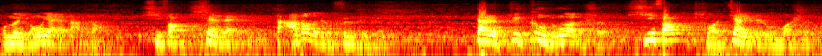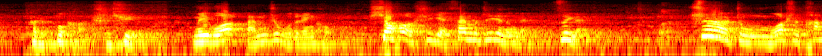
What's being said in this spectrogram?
我们永远也达不到西方现在达到的这个福利水平。但是最更重要的是，西方所建立的这种模式，它是不可持续的。美国百分之五的人口。消耗世界三分之一的能源资源，这种模式它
